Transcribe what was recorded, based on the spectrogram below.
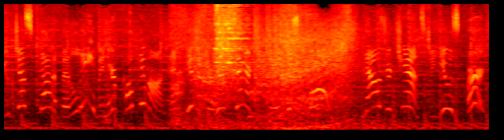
you just gotta believe in your Pokemon and give it your, your synergy gauge full. Now's your chance to use Burst.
